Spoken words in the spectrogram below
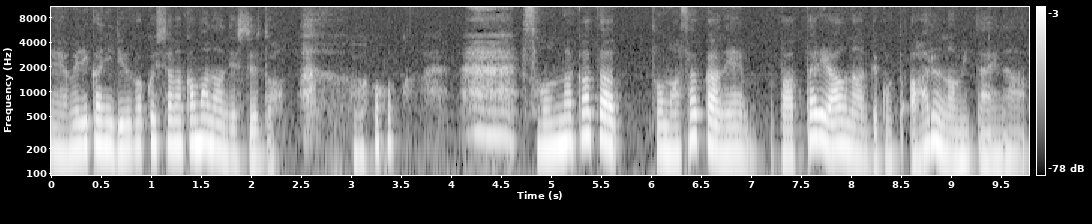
えーアメリカに留学した仲間なんですと。そんな方とまさかねばったり会うなんてことあるのみたいな、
